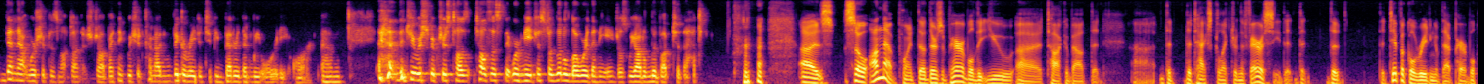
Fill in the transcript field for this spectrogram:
then that worship has not done its job. I think we should come out invigorated to be better than we already are. Um, the Jewish scriptures tells tells us that we're made just a little lower than the angels. We ought to live up to that. uh, so on that point, though, there's a parable that you uh, talk about that uh, the the tax collector and the Pharisee that that the the typical reading of that parable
